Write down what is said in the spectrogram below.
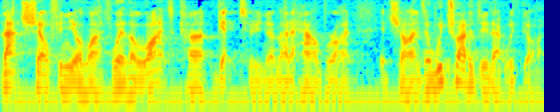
that shelf in your life where the light can't get to no matter how bright it shines. And we try to do that with God.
